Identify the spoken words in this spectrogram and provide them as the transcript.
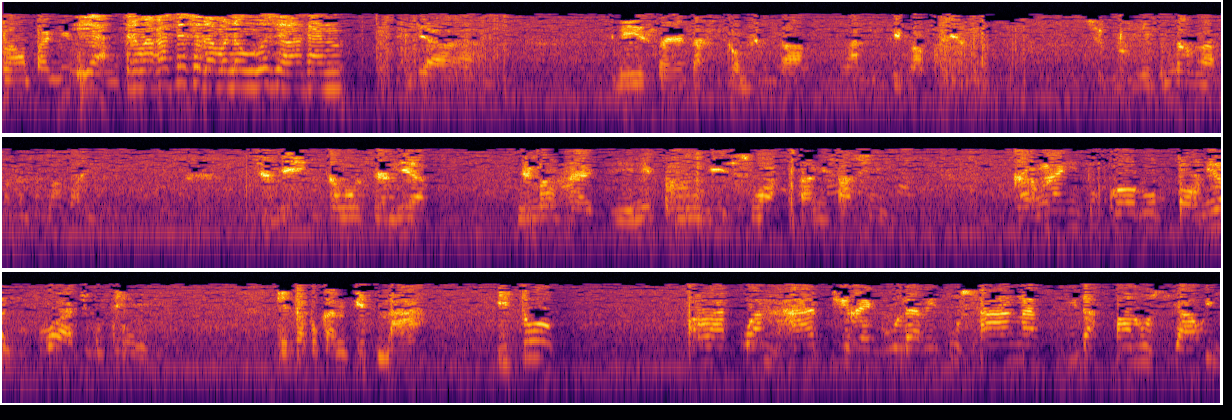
Selamat pagi. Iya, terima kasih sudah menunggu. Silahkan. Ya, ini saya kasih komentar melanjuti Bapak yang sebelumnya benar nggak kata Bapak itu. Jadi kalau saya lihat, memang haji ini perlu diswastanisasi. Karena itu koruptornya wah cukup tinggi. Kita bukan fitnah, itu perlakuan haji reguler itu sangat tidak manusiawi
